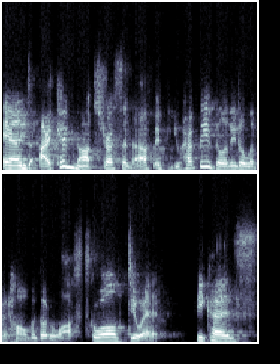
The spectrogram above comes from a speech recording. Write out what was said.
and I cannot stress enough if you have the ability to live at home and go to law school, do it because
